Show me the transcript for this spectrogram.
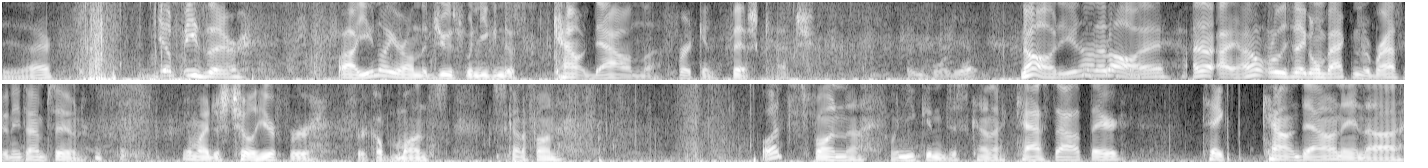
There? Yep, he's there. Wow, you know you're on the juice when you can just count down the freaking fish catch. Are you bored yet? No, dude, not at all. I, I, I don't really think going back to Nebraska anytime soon. I might just chill here for, for a couple months. It's kind of fun. Well, it's fun uh, when you can just kind of cast out there, take count down, and uh,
